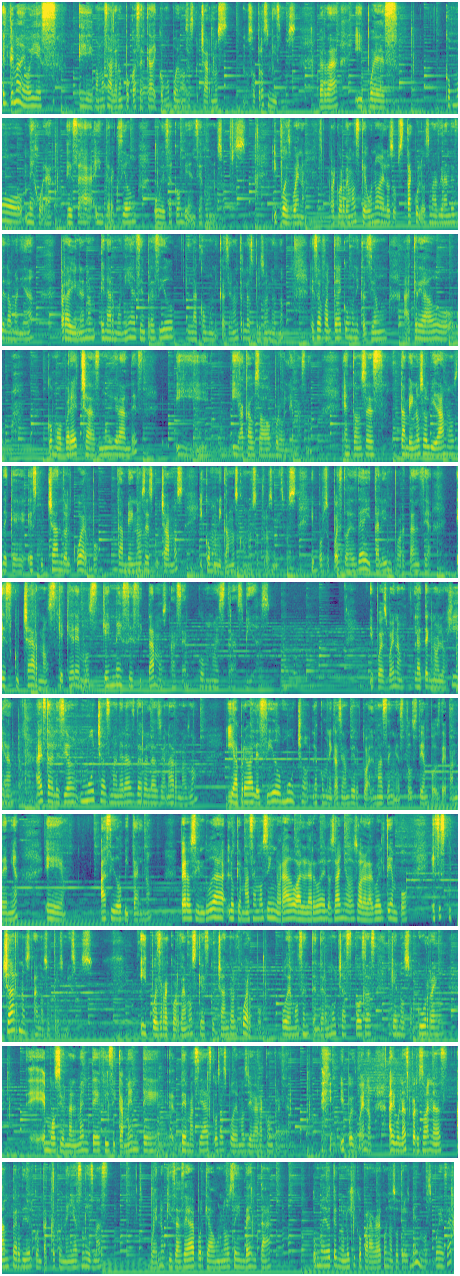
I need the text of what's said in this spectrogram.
El tema de hoy es, eh, vamos a hablar un poco acerca de cómo podemos escucharnos nosotros mismos, ¿verdad? Y pues cómo mejorar esa interacción o esa convivencia con nosotros. Y pues bueno, recordemos que uno de los obstáculos más grandes de la humanidad para vivir en, armonía siempre ha sido la comunicación entre las personas, ¿no? Esa falta de comunicación ha creado como brechas muy grandes y, y ha causado problemas, ¿no? Entonces, también nos olvidamos de que escuchando el cuerpo también nos escuchamos y comunicamos con nosotros mismos. Y por supuesto es de vital importancia escucharnos qué queremos, qué necesitamos hacer con nuestras vidas. Y pues bueno, la tecnología ha establecido muchas maneras de relacionarnos, ¿no? Y ha prevalecido mucho la comunicación virtual, más en estos tiempos de pandemia. Eh, ha sido vital, ¿no? Pero sin duda lo que más hemos ignorado a lo largo de los años o a lo largo del tiempo es escucharnos a nosotros mismos. Y pues recordemos que escuchando al cuerpo podemos entender muchas cosas que nos ocurren eh, emocionalmente, físicamente, demasiadas cosas podemos llegar a comprender. y pues bueno, algunas personas han perdido el contacto con ellas mismas. Bueno, quizás sea porque aún no se inventa un medio tecnológico para hablar con nosotros mismos, puede ser.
